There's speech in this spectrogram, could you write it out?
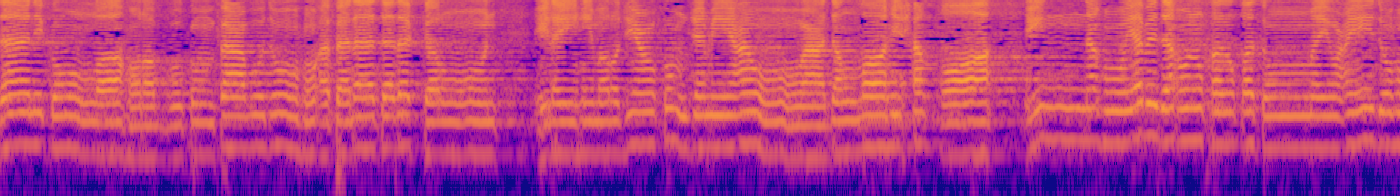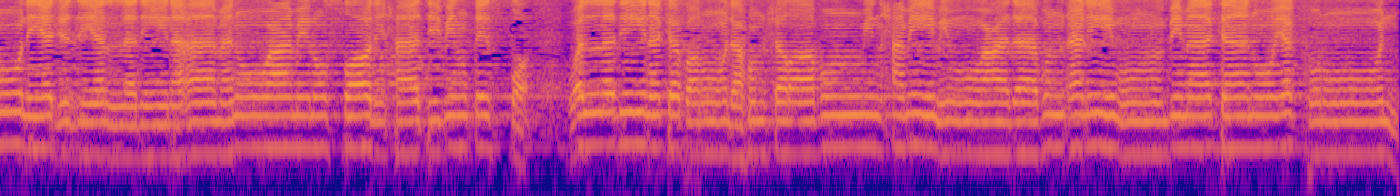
ذلكم الله ربكم فاعبدوه أفلا تذكرون. إليه مرجعكم جميعا وعد الله حقا. إنه يبدأ الخلق ثم يعيده ليجزي الذين آمنوا وعملوا الصالحات بالقسط. والذين كفروا لهم شراب من حميم وعذاب أليم بما كانوا يكفرون.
